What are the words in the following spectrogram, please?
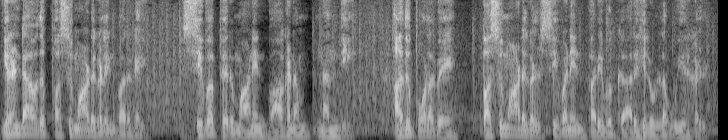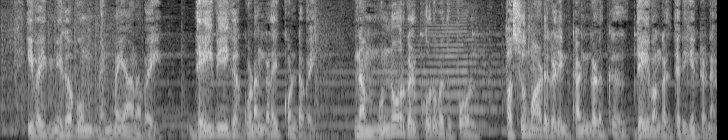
இரண்டாவது பசுமாடுகளின் வருகை சிவபெருமானின் வாகனம் நந்தி. அதுபோலவே பசுமாடுகள் சிவனின் பரிவுக்கு அருகில் உள்ள உயிர்கள். இவை மிகவும் மென்மையானவை தெய்வீக குணங்களை கொண்டவை. நம் முன்னோர்கள் கூறுவது போல் பசுமாடுகளின் கண்களுக்கு தெய்வங்கள் தெரிகின்றன.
